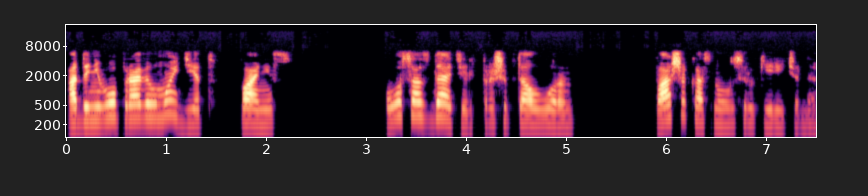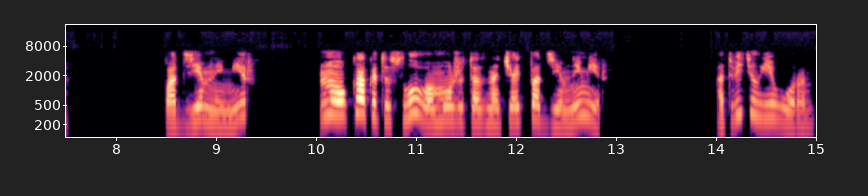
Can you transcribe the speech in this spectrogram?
а до него правил мой дед, Панис. О, Создатель, прошептал Уоррен. Паша коснулась руки Ричарда. Подземный мир? Но как это слово может означать подземный мир? Ответил ей Ворон.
